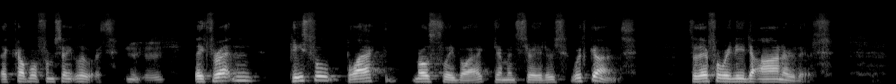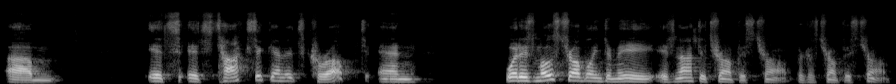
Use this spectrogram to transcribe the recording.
That couple from St. Louis. Mm-hmm. They threatened peaceful black, mostly black demonstrators with guns. So therefore, we need to honor this. Um, it's it's toxic and it's corrupt and what is most troubling to me is not that Trump is Trump, because Trump is Trump,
